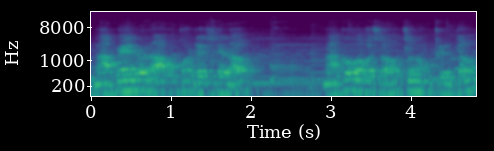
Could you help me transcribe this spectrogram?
నా పేరు రామకోటేశ్వరరావు. నాకు ఒక సంవత్సరం క్రితం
